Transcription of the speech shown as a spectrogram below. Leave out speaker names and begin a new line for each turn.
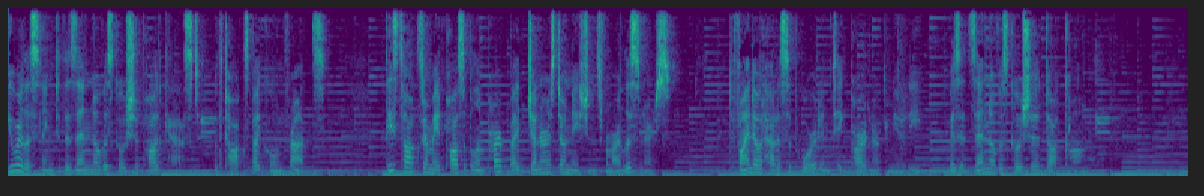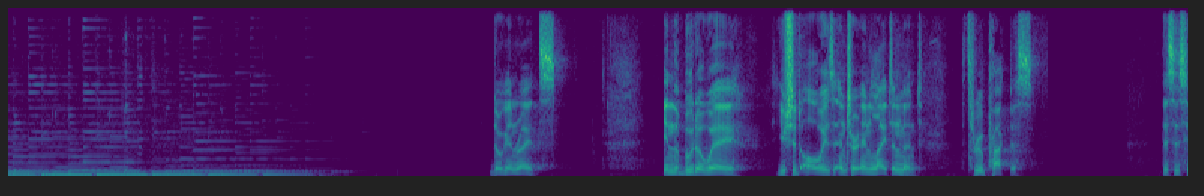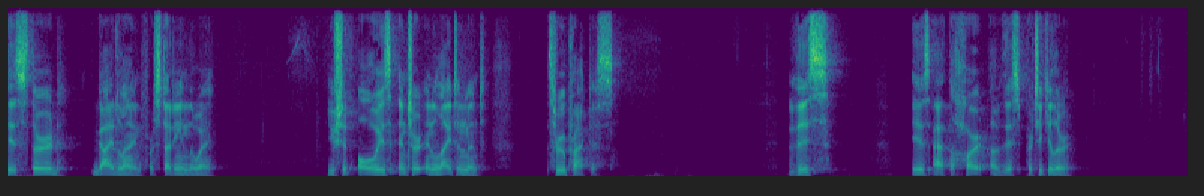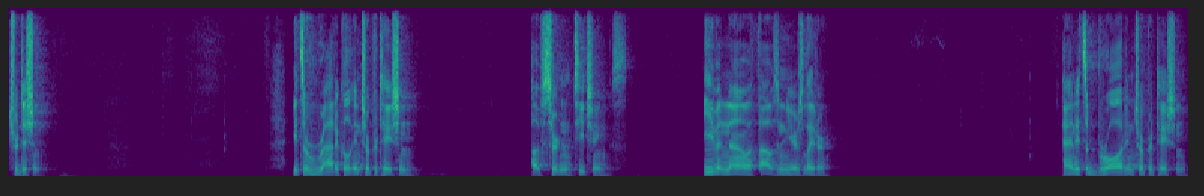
You are listening to the Zen Nova Scotia podcast with talks by Koun Franz. These talks are made possible in part by generous donations from our listeners. To find out how to support and take part in our community, visit zennovascotia.com.
Dogen writes In the Buddha way, you should always enter enlightenment through practice. This is his third guideline for studying the way. You should always enter enlightenment through practice. This is at the heart of this particular tradition. It's a radical interpretation of certain teachings, even now, a thousand years later. And it's a broad interpretation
